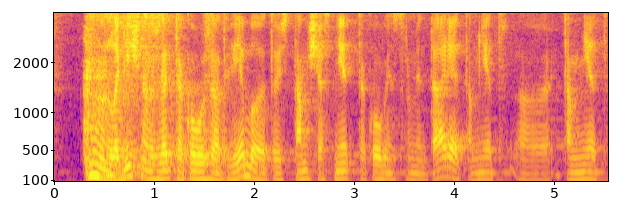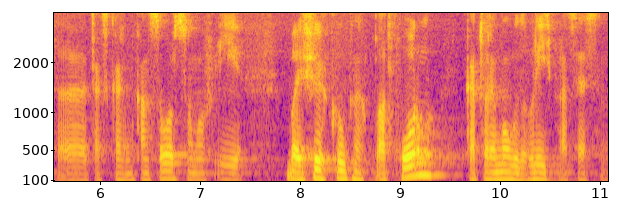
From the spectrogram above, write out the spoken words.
логично ждать такого же от веба, то есть там сейчас нет такого инструментария, там нет, э, там нет, э, так скажем, консорциумов и больших крупных платформ, которые могут рулить процессом.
